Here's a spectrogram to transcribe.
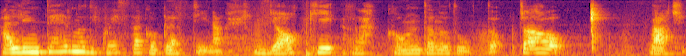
all'interno di questa copertina? Gli occhi raccontano tutto. Ciao, baci.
